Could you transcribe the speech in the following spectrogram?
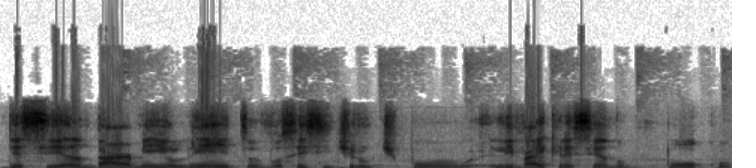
desse andar meio lento, vocês sentiram tipo ele vai crescendo um pouco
